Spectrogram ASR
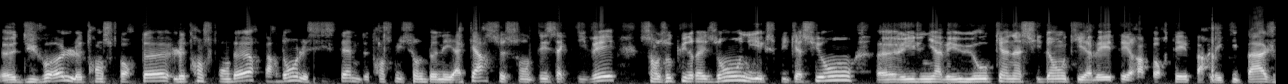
du vol, le transporteur, le transpondeur, pardon, le système de transmission de données à car se sont désactivés sans aucune raison ni explication. il n'y avait eu aucun incident qui avait été rapporté par l'équipage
